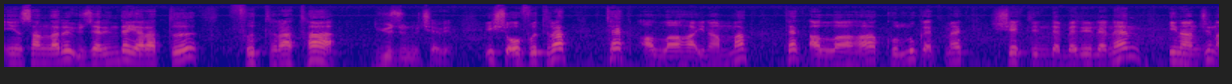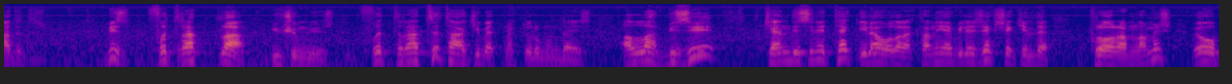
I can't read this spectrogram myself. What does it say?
insanları üzerinde yarattığı fıtrata yüzünü çevir. İşte o fıtrat tek Allah'a inanmak, tek Allah'a kulluk etmek şeklinde belirlenen inancın adıdır. Biz fıtratla yükümlüyüz. Fıtratı takip etmek durumundayız. Allah bizi kendisini tek ilah olarak tanıyabilecek şekilde programlamış ve o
